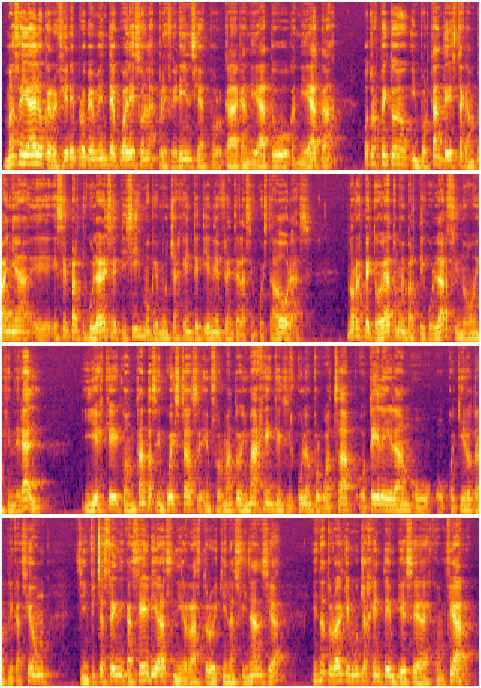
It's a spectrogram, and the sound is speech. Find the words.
Más allá de lo que refiere propiamente a cuáles son las preferencias por cada candidato o candidata, otro aspecto importante de esta campaña eh, es el particular escepticismo que mucha gente tiene frente a las encuestadoras. No respecto de Atom en particular, sino en general. Y es que con tantas encuestas en formato de imagen que circulan por WhatsApp o Telegram o, cualquier otra aplicación, sin fichas técnicas serias ni rastro de quién las financia, es natural que mucha gente empiece a desconfiar.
